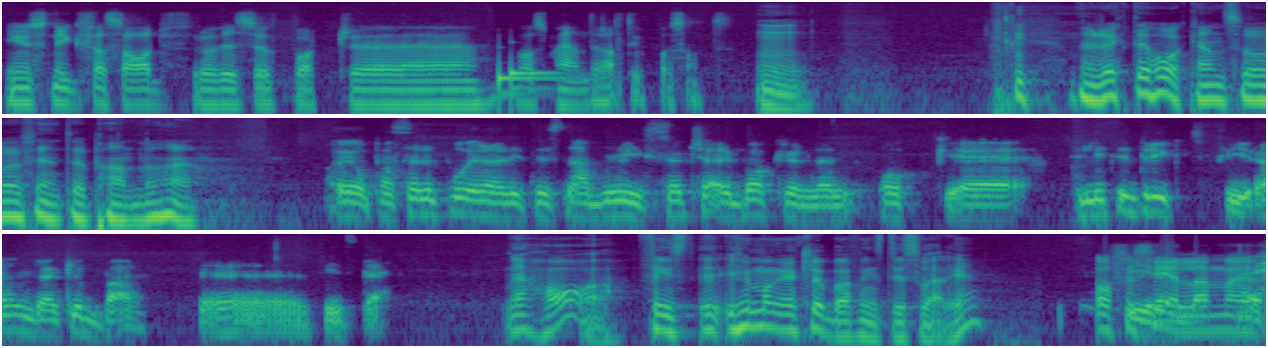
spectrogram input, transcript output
det är en snygg fasad för att visa upp vart, eh, vad som händer alltihopa och sånt. Mm. nu räckte Håkan så fint upp handen här. Ja, jag passade på att göra lite snabb research här i bakgrunden och eh, lite drygt 400 klubbar eh, finns det. Jaha, finns, hur många klubbar finns det i Sverige? Officiella med...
